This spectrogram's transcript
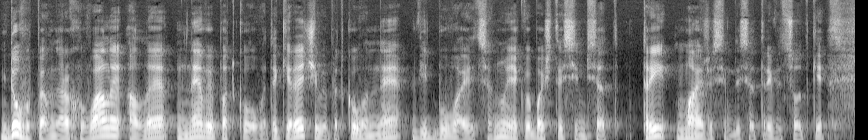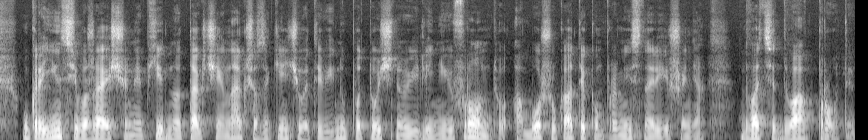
Довго, певно, рахували, але не випадково. Такі речі випадково не відбуваються. Ну, як ви бачите, 73, майже 73% українців вважають, що необхідно так чи інакше закінчувати війну поточною лінією фронту або шукати компромісне рішення. 22 проти.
